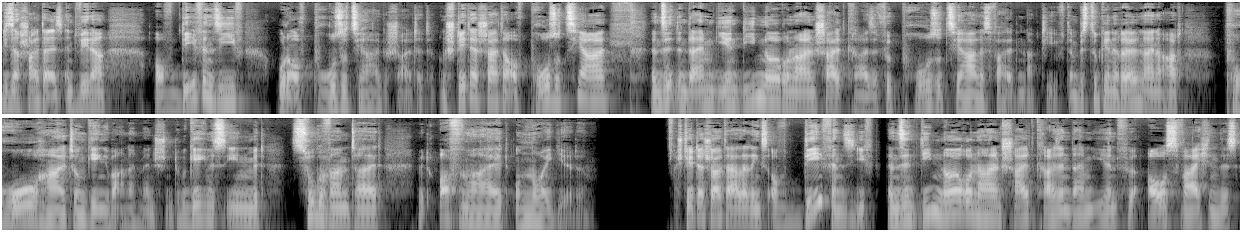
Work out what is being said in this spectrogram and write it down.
Dieser Schalter ist entweder auf defensiv oder auf prosozial geschaltet. Und steht der Schalter auf prosozial, dann sind in deinem Gehirn die neuronalen Schaltkreise für prosoziales Verhalten aktiv. Dann bist du generell in einer Art Pro-Haltung gegenüber anderen Menschen. Du begegnest ihnen mit Zugewandtheit, mit Offenheit und Neugierde. Steht der Schalter allerdings auf defensiv, dann sind die neuronalen Schaltkreise in deinem Gehirn für ausweichendes,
